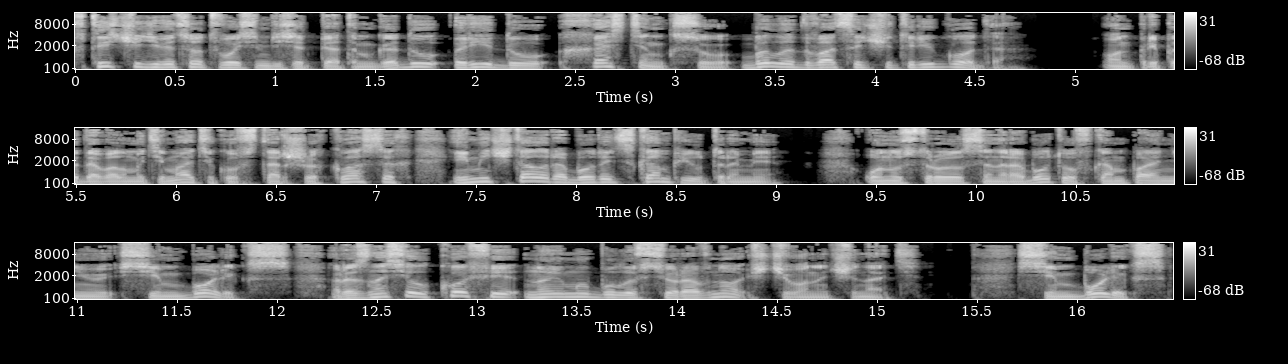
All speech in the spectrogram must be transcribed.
В 1985 году Риду Хастингсу было 24 года. Он преподавал математику в старших классах и мечтал работать с компьютерами. Он устроился на работу в компанию Symbolics, разносил кофе, но ему было все равно, с чего начинать. Symbolics,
